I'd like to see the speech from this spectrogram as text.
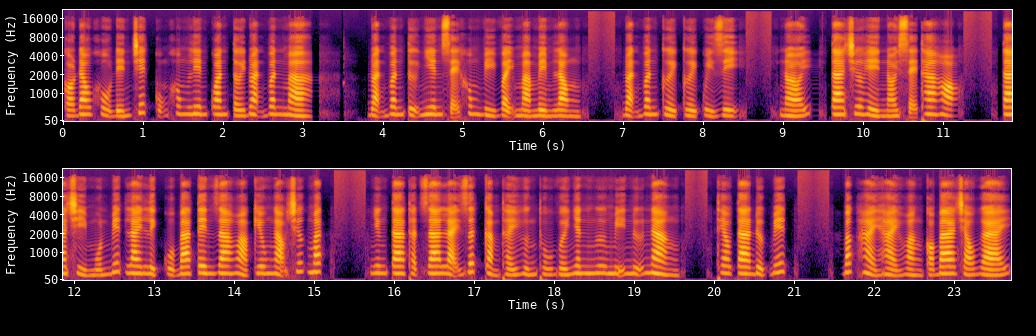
có đau khổ đến chết cũng không liên quan tới đoạn vân mà. Đoạn vân tự nhiên sẽ không vì vậy mà mềm lòng. Đoạn vân cười cười quỷ dị, nói, ta chưa hề nói sẽ tha họ. Ta chỉ muốn biết lai lịch của ba tên gia hỏa kiêu ngạo trước mắt. Nhưng ta thật ra lại rất cảm thấy hứng thú với nhân ngư mỹ nữ nàng. Theo ta được biết, Bắc Hải Hải Hoàng có ba cháu gái.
